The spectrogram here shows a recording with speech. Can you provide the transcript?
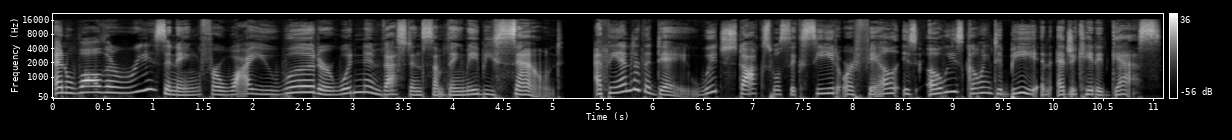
And while the reasoning for why you would or wouldn't invest in something may be sound, at the end of the day, which stocks will succeed or fail is always going to be an educated guess.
